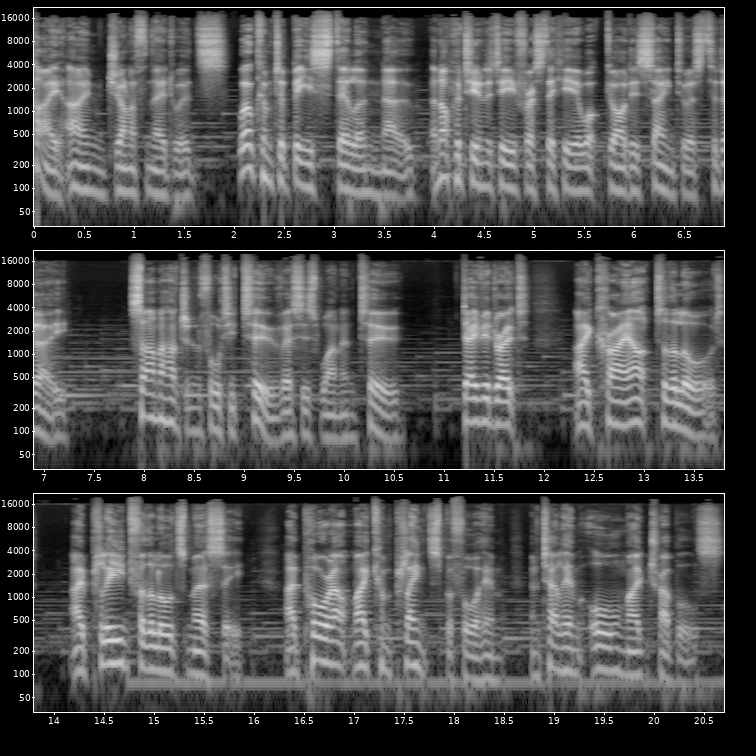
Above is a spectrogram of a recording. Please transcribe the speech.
Hi, I'm Jonathan Edwards. Welcome to Be Still and Know, an opportunity for us to hear what God is saying to us today. Psalm 142, verses 1 and 2. David wrote, I cry out to the Lord. I plead for the Lord's mercy. I pour out my complaints before him and tell him all my troubles.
